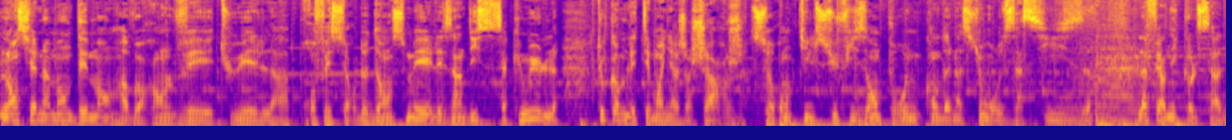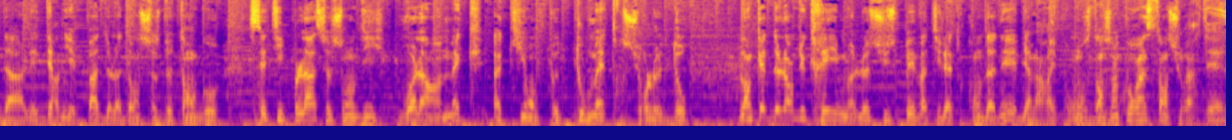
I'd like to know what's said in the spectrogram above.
L'ancien amant dément avoir enlevé et tué la professeure de danse, mais les indices s'accumulent, tout comme les témoignages à charge. Seront-ils suffisants pour une condamnation aux assises? L'affaire Nicole Sada, les derniers pas de la danseuse de tango. Ces types-là se sont dit, voilà un mec à qui on peut tout mettre sur le dos. L'enquête de l'heure du crime, le suspect va-t-il être condamné? Eh bien la réponse dans un court instant sur RTL.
